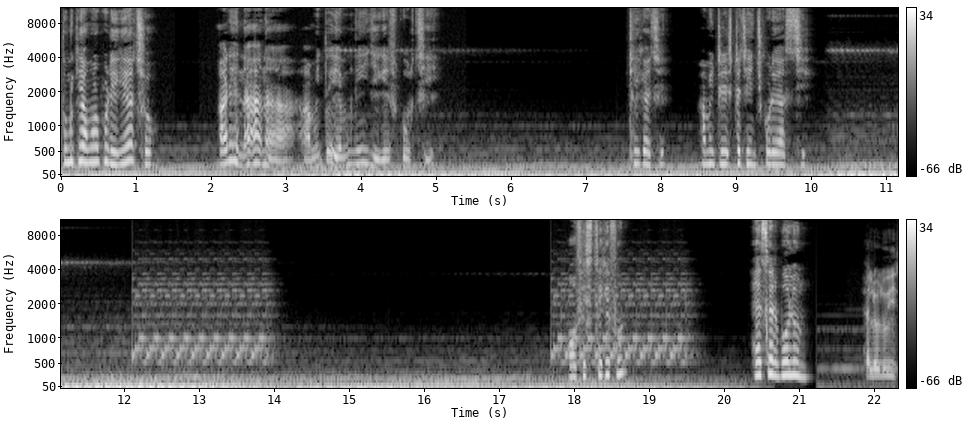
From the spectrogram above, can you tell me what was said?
তুমি কি আমার উপর রেগে আছো? আরে না না আমি তো এমনিই জিজ্ঞেস করছি। ঠিক আছে আমি ড্রেসটা চেঞ্জ করে আসছি। অফিস থেকে ফোন? হ্যাঁ স্যার বলুন। Hello Louis.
